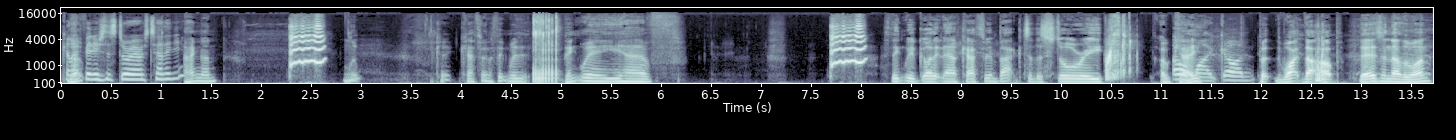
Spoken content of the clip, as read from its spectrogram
Can no. I finish the story I was telling you? Hang on. Nope. Okay, Catherine. I think we I think we have. I think we've got it now, Catherine. Back to the story. Oh okay. Oh my god! But wipe that up. There's another one.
